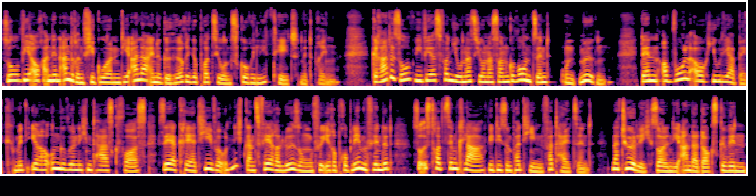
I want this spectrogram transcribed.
so wie auch an den anderen Figuren, die alle eine gehörige Portion Skurrilität mitbringen. Gerade so, wie wir es von Jonas Jonasson gewohnt sind und mögen. Denn obwohl auch Julia Beck mit ihrer ungewöhnlichen Taskforce sehr kreative und nicht ganz faire Lösungen für ihre Probleme findet, so ist trotzdem klar, wie die Sympathien verteilt sind. Natürlich sollen die Underdogs gewinnen,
